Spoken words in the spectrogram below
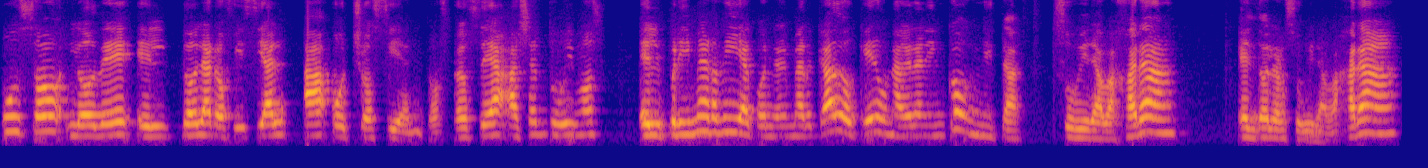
puso lo del dólar oficial a 800. O sea, ayer tuvimos el primer día con el mercado que era una gran incógnita. Subirá, bajará, el dólar subirá, bajará.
